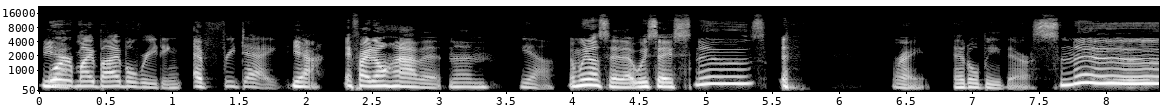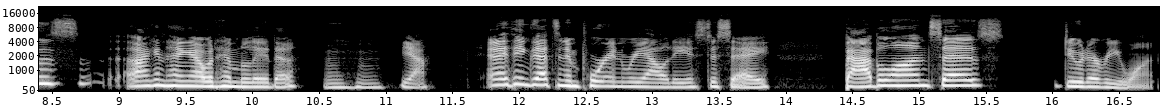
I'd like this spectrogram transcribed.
Yeah. or my Bible reading every day? yeah. If I don't have it, then Yeah, and we don't say that. We say snooze, right. It'll be there. snooze. I can hang out with him later. Mm-hmm. Yeah. And I think that's an important reality is to say Babylon says, do whatever you want.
